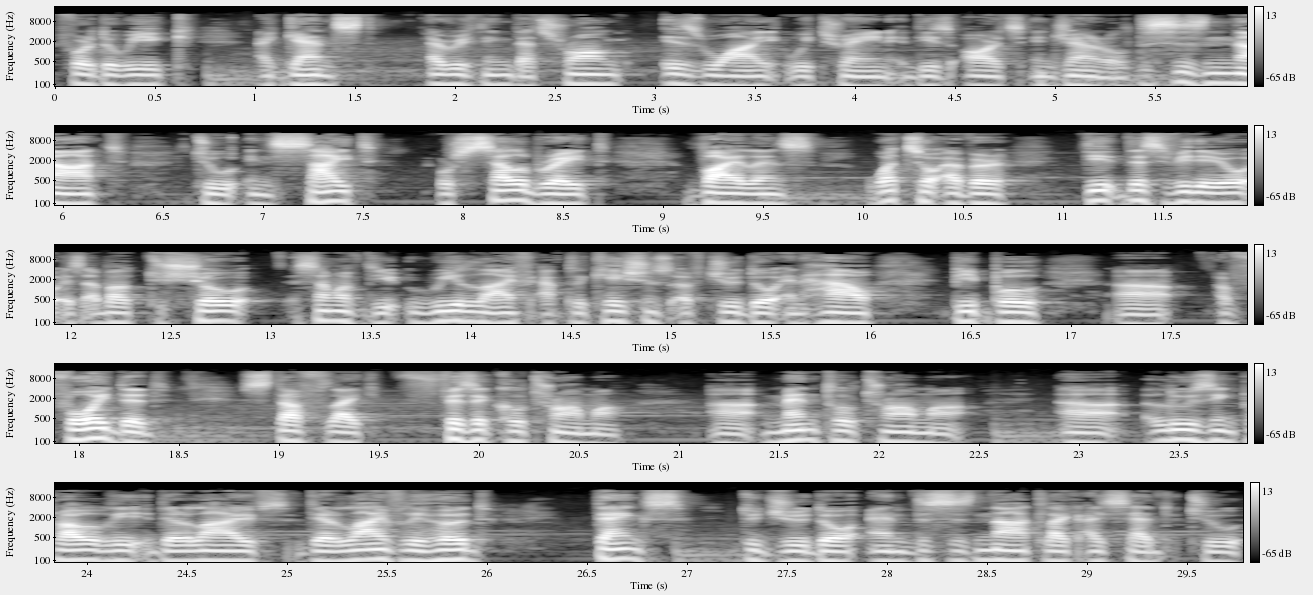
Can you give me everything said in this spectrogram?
for the weak against everything that's wrong is why we train these arts in general. This is not to incite or celebrate violence whatsoever this video is about to show some of the real life applications of judo and how people uh, avoided stuff like physical trauma, uh, mental trauma, uh, losing probably their lives, their livelihood, thanks to judo. And this is not, like I said, to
